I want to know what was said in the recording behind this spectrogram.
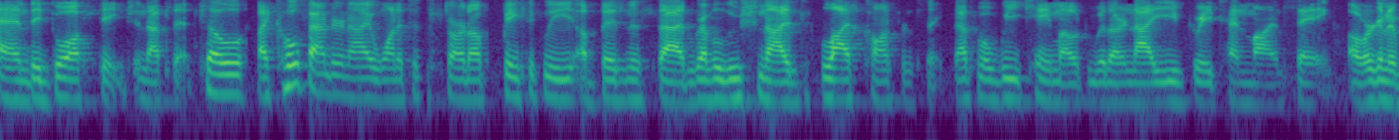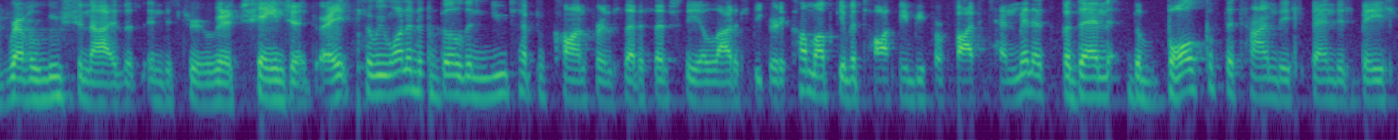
and they'd go off stage and that's it. So my co-founder and I wanted to start up basically a business that revolutionized live conferencing. That's what we came out with our naive grade 10 mind saying, oh, we're going to revolutionize this industry. We're going to change it, right? So we wanted to build a new type of conference that essentially allowed a speaker to come up, give a talk maybe for five to 10 minutes, but then the bulk of the time they spend is based,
